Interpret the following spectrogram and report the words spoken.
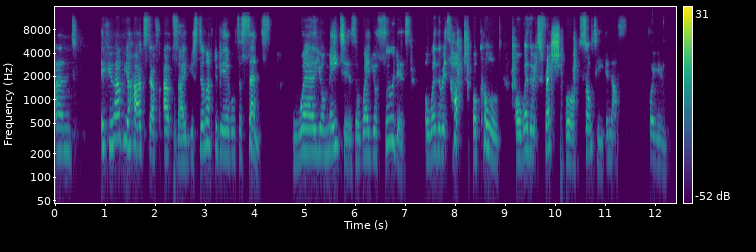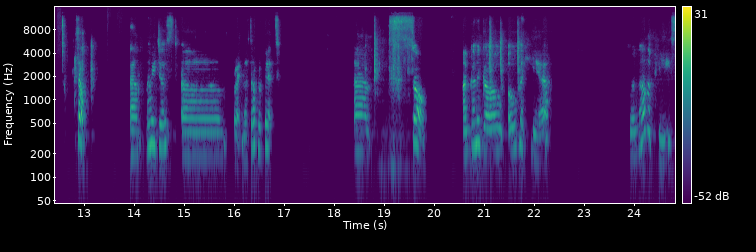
And if you have your hard stuff outside, you still have to be able to sense where your mate is or where your food is, or whether it's hot or cold, or whether it's fresh or salty enough for you. So um, let me just um, brighten this up a bit. Um, so I'm going to go over here to another piece.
